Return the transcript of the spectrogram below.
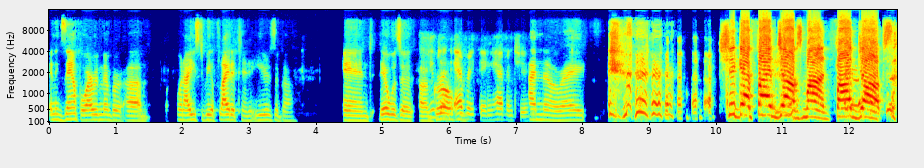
an example. I remember um, when I used to be a flight attendant years ago, and there was a, a You've girl. Done everything, haven't you? I know, right? she got five jobs, man. Five jobs.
